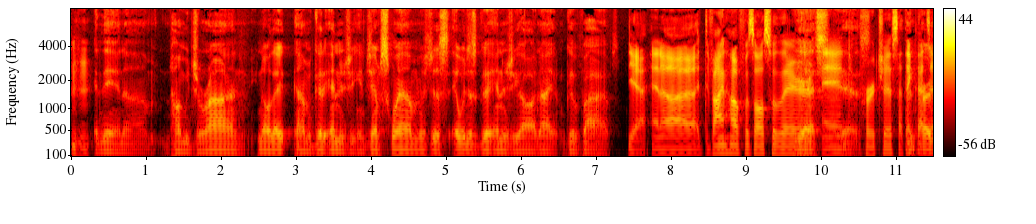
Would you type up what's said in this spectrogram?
Mhm. and then um, homie Jerron. You know, they um, good energy, and Jim Swim. It was just it was just good energy all night, good vibes. Yeah, and uh, Divine Huff was also there. Yes, and yes. Purchase. I think And that's Purchase,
